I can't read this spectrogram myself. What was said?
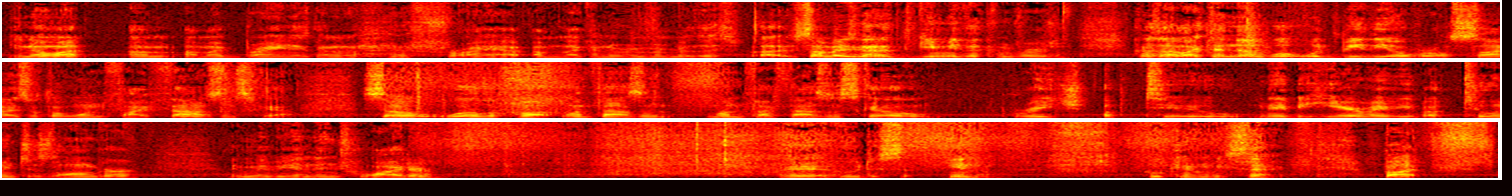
you know what? Um, my brain is going to fry out. I'm not going to remember this. Uh, somebody's going to give me the conversion because I'd like to know what would be the overall size with the 1 5000 scale. So will the 1000 1 5000 scale reach up to maybe here, maybe about 2 inches longer and maybe an inch wider? Uh, who to you know, who can we say? But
